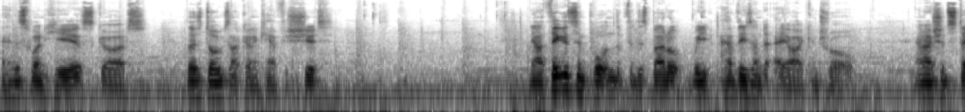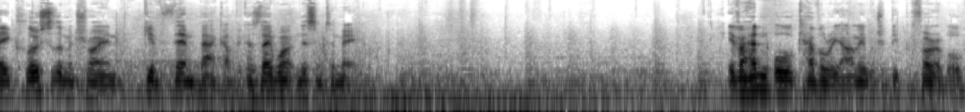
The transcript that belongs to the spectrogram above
And this one here's got those dogs aren't going to count for shit. Now, I think it's important that for this battle, we have these under AI control. And I should stay close to them and try and give them backup, because they won't listen to me. If I had an all-cavalry army, which would be preferable,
